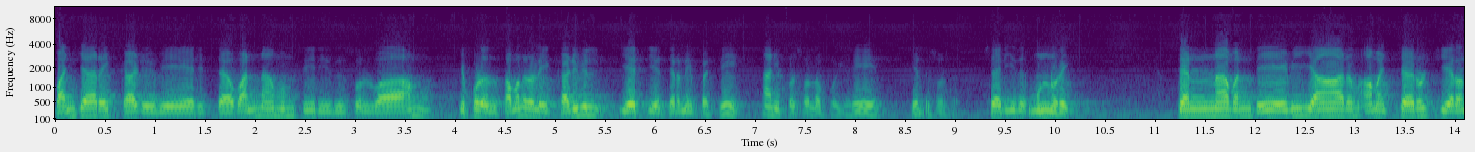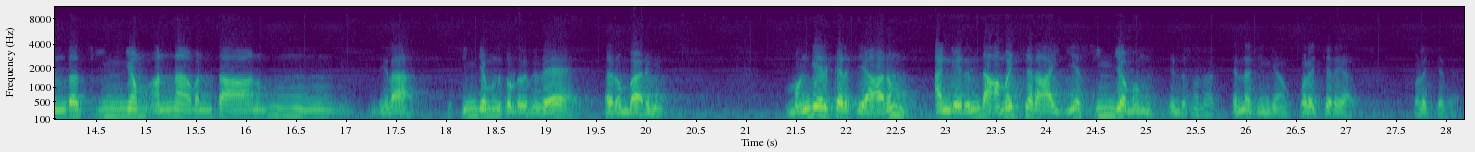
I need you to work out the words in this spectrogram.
வஞ்சரை கழுவேறிட்ட வண்ணமும் சிறிது சொல்வாம். இப்பொழுது சமணர்களை கழிவில் ஏற்றிய திறனை பற்றி நான் இப்ப சொல்ல போகிறேன் என்று சொல்றேன். சரி இது முன்னுரை. தென்னவன் தேவி யாரும் அமைச்சருள் சிறந்த சிங்கம் அன்னவன் தானும். சிங்கம்னு சொல்றது அது ரொம்ப அருமை. மங்கையர்கரசியாரும் அங்க இருந்த அமைச்சராகிய சிங்கமும் என்று சொன்னார். என்ன சிங்கம்? குலைச்சிறையார் குலைச்சிறையார்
